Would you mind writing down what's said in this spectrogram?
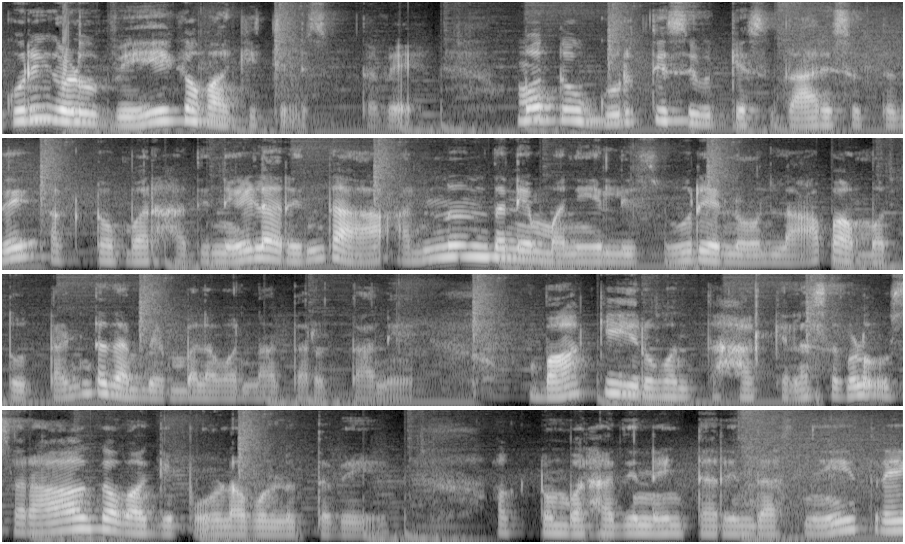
ಗುರಿಗಳು ವೇಗವಾಗಿ ಚಲಿಸುತ್ತವೆ. ಮತ್ತು ಗುರುತಿಸುವಿಕೆ ಸುಧಾರಿಸುತ್ತದೆ. ಅಕ್ಟೋಬರ್ ಹದಿನೇಳರಿಂದ ಹನ್ನೊಂದನೇ ಮನೆಯಲ್ಲಿ ಸೂರ್ಯನು ಲಾಭ ಮತ್ತು ತಂಡದ ಬೆಂಬಲವನ್ನು ತರುತ್ತಾನೆ. ಬಾಕಿ ಇರುವಂತಹ ಕೆಲಸಗಳು ಸರಾಗವಾಗಿ ಪೂರ್ಣಗೊಳ್ಳುತ್ತವೆ. ಅಕ್ಟೋಬರ್ ಹದಿನೆಂಟರಿಂದ ಸ್ನೇಹಿತರೆ,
